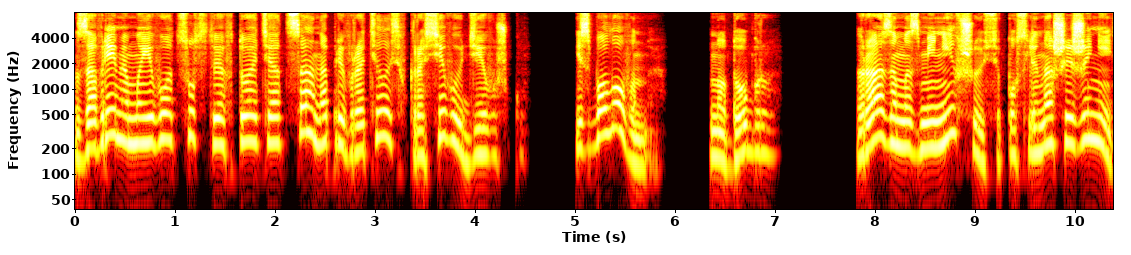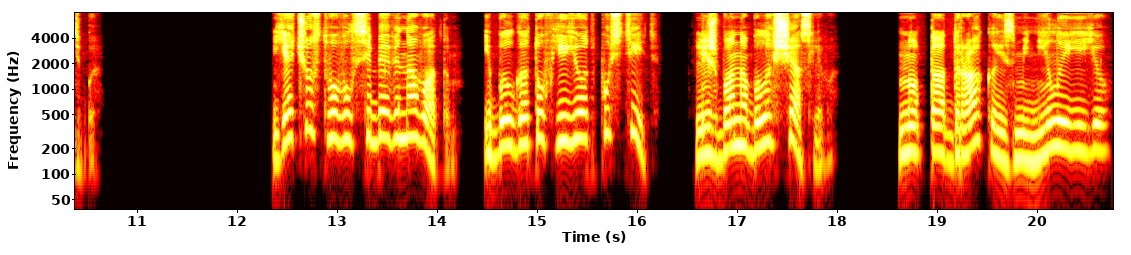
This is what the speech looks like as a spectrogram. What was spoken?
За время моего отсутствия в туате отца она превратилась в красивую девушку, избалованную, но добрую, разом изменившуюся после нашей женитьбы. Я чувствовал себя виноватым и был готов ее отпустить, лишь бы она была счастлива. Но та драка изменила ее.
